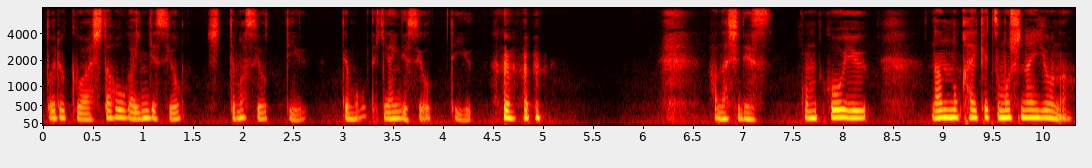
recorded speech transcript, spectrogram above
努力はした方がいいんですよ。知ってますよっていう。でもできないんですよっていう 話です。こういう何の解決もしないような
